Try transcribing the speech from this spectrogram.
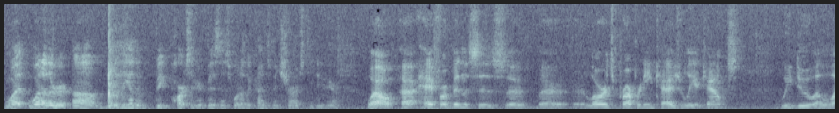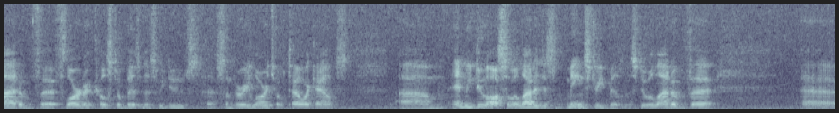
what, what other, uh, what are the other big parts of your business? What other kinds of insurance do you do here? Well, uh, half our business is uh, uh, large property and casualty accounts. We do a lot of uh, Florida coastal business. We do uh, some very large hotel accounts. Um, And we do also a lot of just Main Street business, do a lot of uh, uh,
